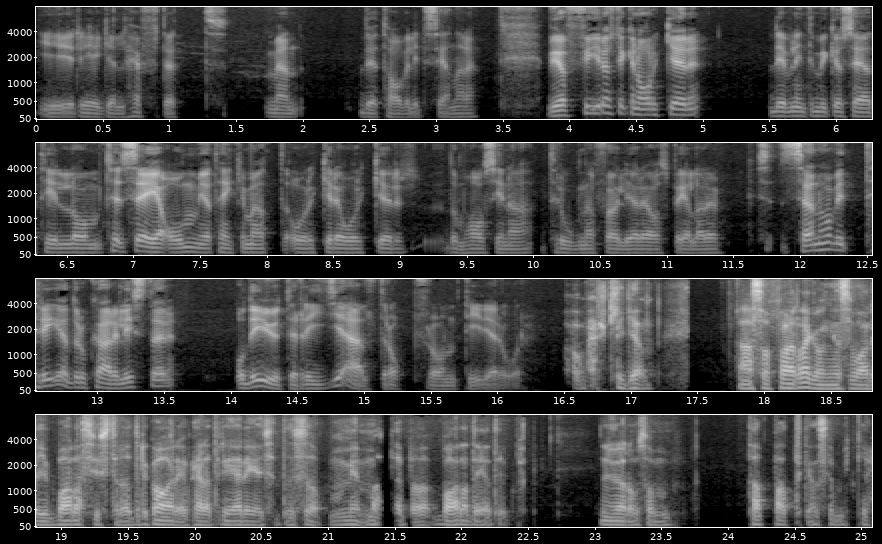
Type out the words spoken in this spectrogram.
i regelhäftet, men det tar vi lite senare. Vi har fyra stycken orker. Det är väl inte mycket att säga till om, till, säga om. Jag tänker mig att orker är orker. De har sina trogna följare och spelare. Sen har vi tre drokarilister och det är ju ett rejält dropp från tidigare år. Ja, verkligen. Alltså förra gången så var det ju bara systrar och Drukari på hela turneringen, så det så matte på bara det typ. Nu är de som tappat ganska mycket.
